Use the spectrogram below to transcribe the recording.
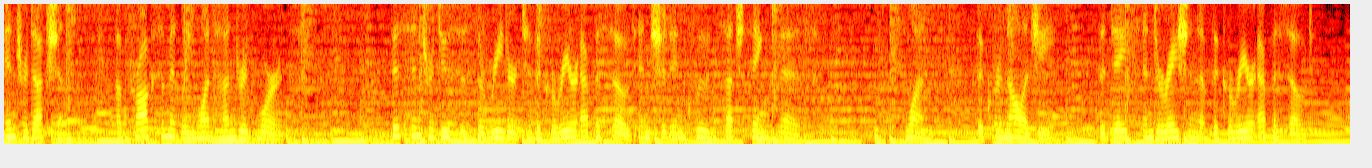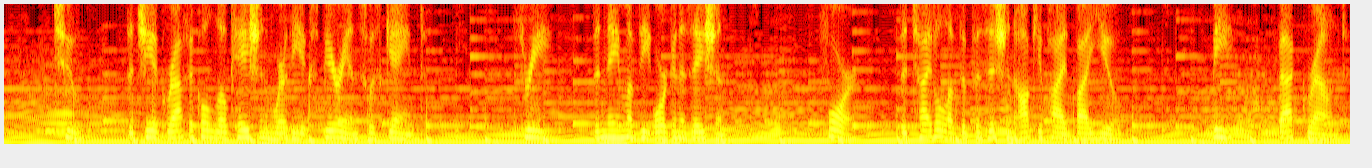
Introduction, approximately 100 words. This introduces the reader to the career episode and should include such things as 1. The chronology, the dates and duration of the career episode. 2 the geographical location where the experience was gained. 3. The name of the organization. 4. The title of the position occupied by you. B. Background,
